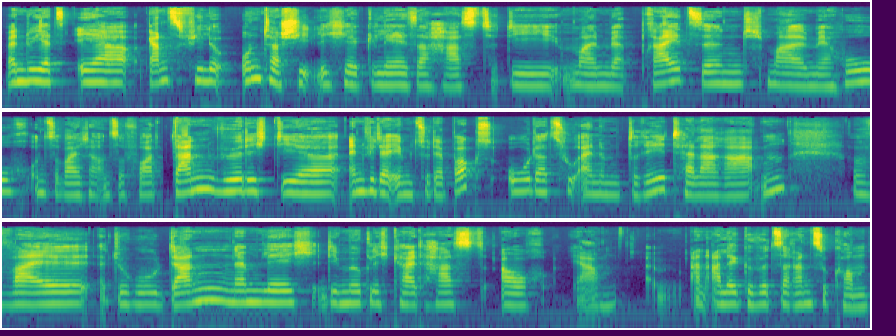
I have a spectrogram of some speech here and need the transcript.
Wenn du jetzt eher ganz viele unterschiedliche Gläser hast, die mal mehr breit sind, mal mehr hoch und so weiter und so fort, dann würde ich dir entweder eben zu der Box oder zu einem Drehteller raten, weil du dann nämlich die Möglichkeit hast, auch ja, an alle Gewürze ranzukommen.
